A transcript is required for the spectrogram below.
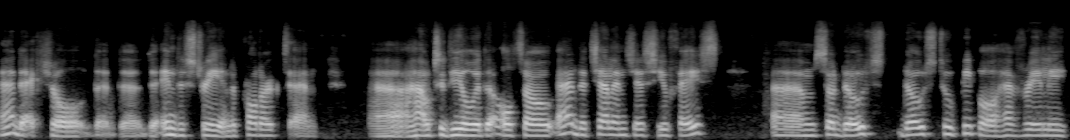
uh, the actual the, the, the industry and the product and uh, how to deal with also uh, the challenges you face. Um, so those those two people have really,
